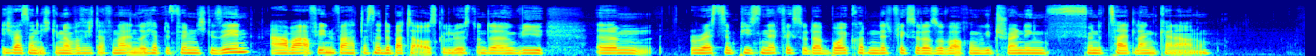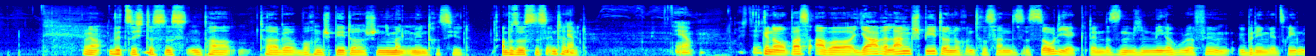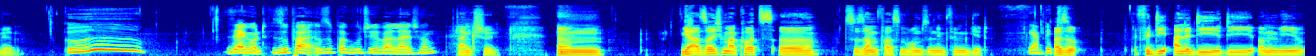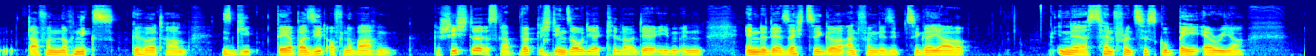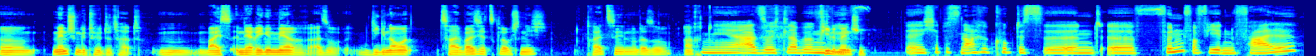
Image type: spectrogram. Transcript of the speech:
ich weiß noch nicht genau, was ich davon halten soll. Ich habe den Film nicht gesehen, aber auf jeden Fall hat das eine Debatte ausgelöst und da irgendwie ähm, Rest in Peace Netflix oder Boycott Netflix oder so war auch irgendwie trending für eine Zeit lang, keine Ahnung. Ja, witzig, dass es ein paar Tage, Wochen später schon niemanden mehr interessiert. Aber so ist das Internet. Ja, ja richtig. Genau, was aber jahrelang später noch interessant ist, ist Zodiac, denn das ist nämlich ein mega guter Film, über den wir jetzt reden werden. Uh, sehr gut, super, super gute Überleitung. Dankeschön. Ähm, ja, soll ich mal kurz äh, zusammenfassen, worum es in dem Film geht? Ja, bitte. Also für die alle, die, die irgendwie davon noch nichts gehört haben, es gibt, der basiert auf einer wahren Geschichte. Es gab wirklich den Zodiac Killer, der eben in Ende der 60er, Anfang der 70er Jahre in der San Francisco Bay Area äh, Menschen getötet hat. Meist in der Regel mehrere. Also die genaue Zahl weiß ich jetzt, glaube ich, nicht. 13 oder so? 8? Ja, also ich glaube irgendwie. Viele Menschen. Äh, ich habe es nachgeguckt, es sind äh, fünf auf jeden Fall.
